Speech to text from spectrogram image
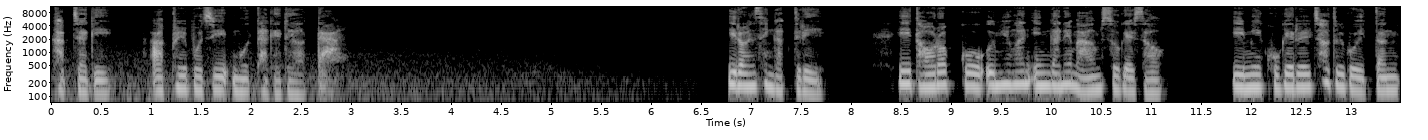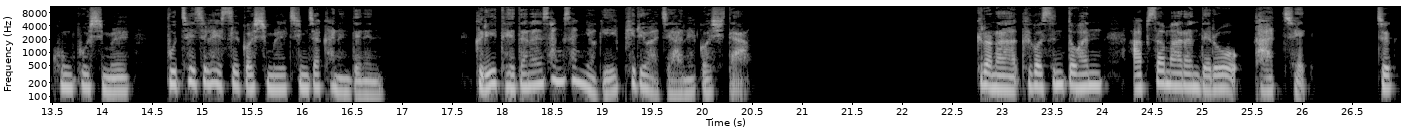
갑자기 앞을 보지 못하게 되었다. 이런 생각들이 이 더럽고 음흉한 인간의 마음 속에서 이미 고개를 쳐들고 있던 공포심을 부채질했을 것임을 짐작하는 데는 그리 대단한 상상력이 필요하지 않을 것이다. 그러나 그것은 또한 앞서 말한 대로 가책, 즉,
